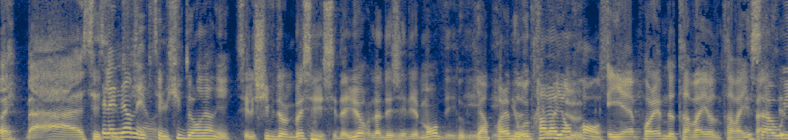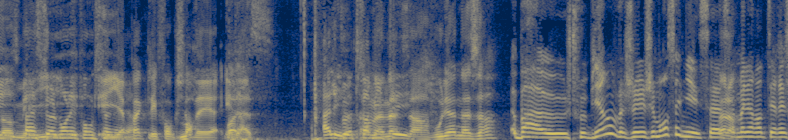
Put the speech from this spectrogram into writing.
Ouais, bah, c'est le, dernière, chiffre- ouais. c'est le chiffre de l'an dernier. C'est le chiffre de. ouais, c'est c'est d'ailleurs l'un des éléments des. Il y a un problème de travail en France. Et il y a un problème de travail, on ne travaille Et pas ça, assez oui, mais- Pas seulement les Et il n'y a fonctionnaires. pas que les fonctionnaires, Bon, voilà. Allez, notre un invité. NASA. Vous voulez un NASA Bah, euh, je veux bien. Je vais, je vais me renseigner. Ça, ça m'a l'air intéressant.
